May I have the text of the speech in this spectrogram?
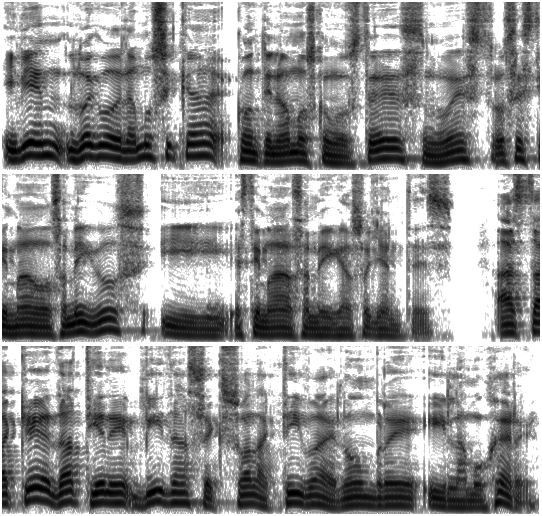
Y bien, luego de la música, continuamos con ustedes, nuestros estimados amigos y estimadas amigas oyentes. ¿Hasta qué edad tiene vida sexual activa el hombre y la mujer?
